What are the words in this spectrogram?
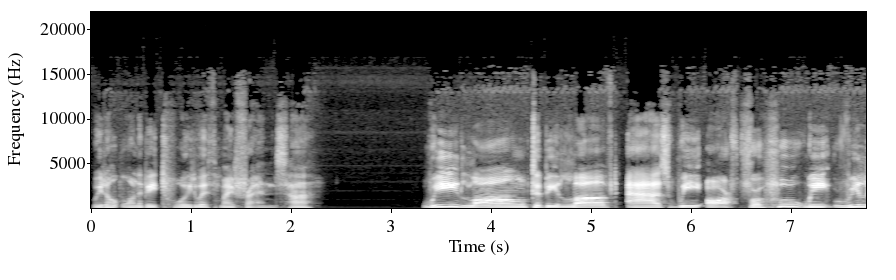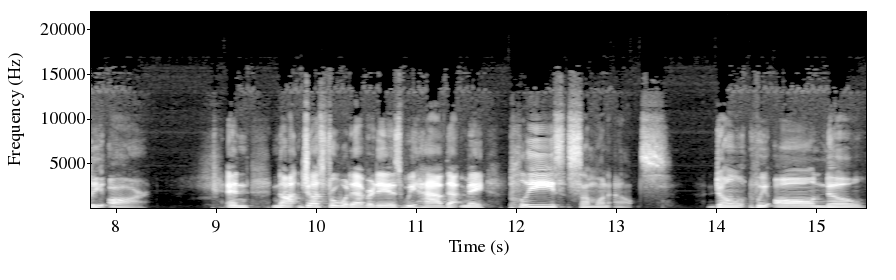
We don't want to be toyed with, my friends, huh? We long to be loved as we are, for who we really are, and not just for whatever it is we have that may please someone else. Don't we all know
